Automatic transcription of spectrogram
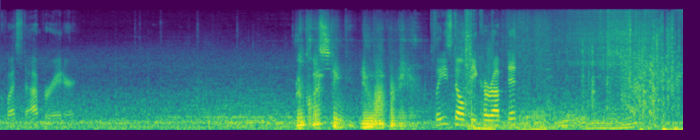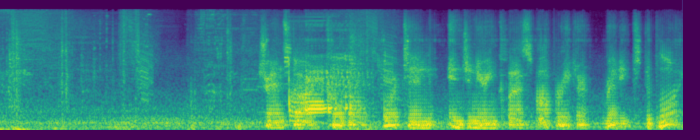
Request operator. Requesting new operator. Please don't be corrupted. Transtar Cobalt 410 engineering class operator ready to deploy.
